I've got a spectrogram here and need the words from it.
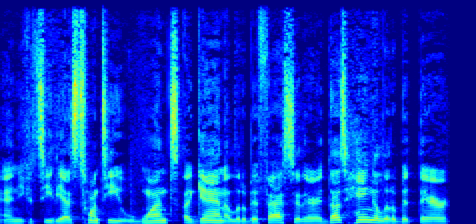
and you can see the S20 once again a little bit faster there. It does hang a little bit there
